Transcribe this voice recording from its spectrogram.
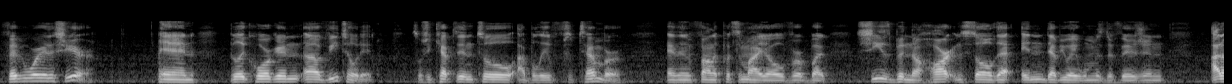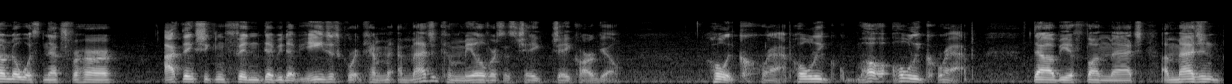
February of this year, and Billy Corgan uh, vetoed it. So she kept it until I believe September, and then finally put somebody over. But she's been the heart and soul of that NWA Women's Division. I don't know what's next for her. I think she can fit in WWE. Just great. Imagine Kamille versus Jay, Jade Cargill. Holy crap! Holy holy crap! That would be a fun match. Imagine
